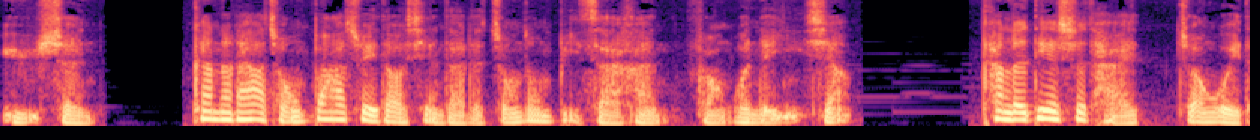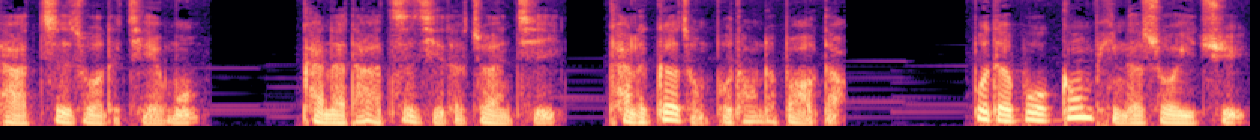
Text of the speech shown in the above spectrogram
羽生，看到他从八岁到现在的种种比赛和访问的影像，看了电视台专为他制作的节目，看了他自己的传记，看了各种不同的报道，不得不公平地说一句。”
